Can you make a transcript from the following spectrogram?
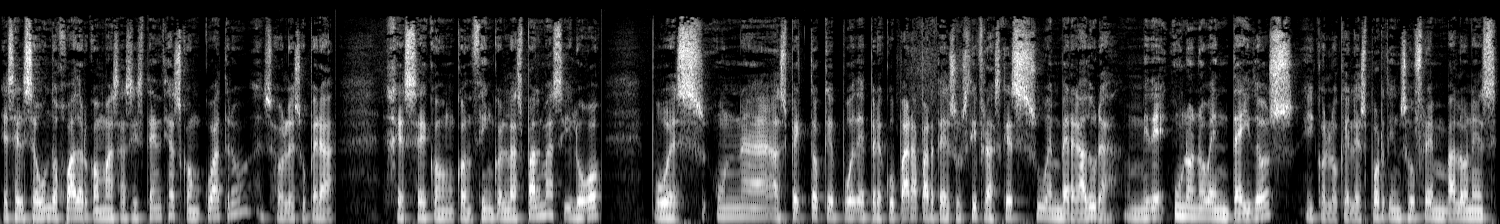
es el segundo jugador con más asistencias con cuatro, eso le supera Gese con, con cinco en Las Palmas y luego pues un aspecto que puede preocupar aparte de sus cifras, que es su envergadura. Mide 1,92 y con lo que el Sporting sufre en balones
